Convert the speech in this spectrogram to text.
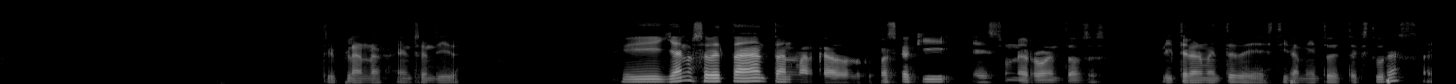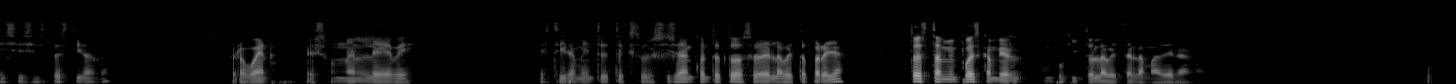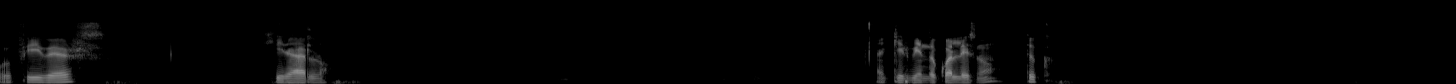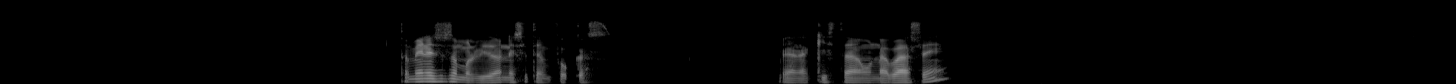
Triplanar encendido. Y ya no se ve tan tan marcado. Lo que pasa es que aquí es un error entonces literalmente de estiramiento de texturas. Ahí sí se está estirando. Pero bueno, es un leve estiramiento de texturas. Si se dan cuenta todo se ve la beta para allá. Entonces también puedes cambiar un poquito la beta de la madera, ¿no? Fibers, girarlo. Hay que ir viendo cuál es, ¿no? También eso se me olvidó, en ese te enfocas. Vean, aquí está una base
